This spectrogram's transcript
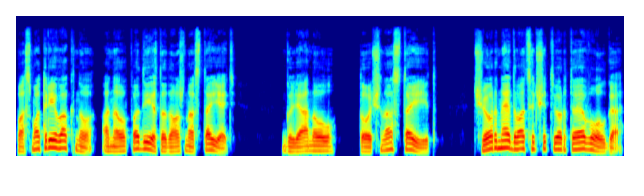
Посмотри в окно, она у подъезда должна стоять. Глянул, точно стоит. Черная двадцать четвертая «Волга».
